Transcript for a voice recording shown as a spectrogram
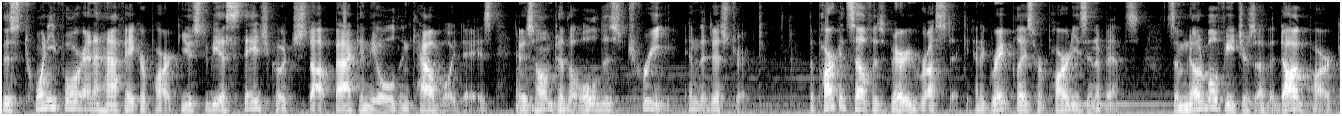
This 24 and a half acre park used to be a stagecoach stop back in the olden cowboy days and is home to the oldest tree in the district. The park itself is very rustic and a great place for parties and events. Some notable features are the dog park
